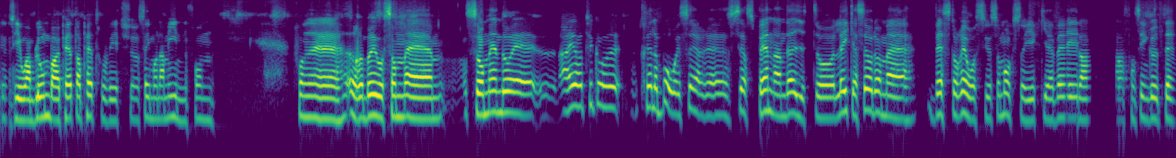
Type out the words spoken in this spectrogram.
finns Johan Blomberg, Petar Petrovic och Simon Amin från, från eh, Örebro som, eh, som ändå är... Nej jag tycker Trelleborg ser, eh, ser spännande ut och likaså då med Västerås som också gick vidare från sin grupp. Det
